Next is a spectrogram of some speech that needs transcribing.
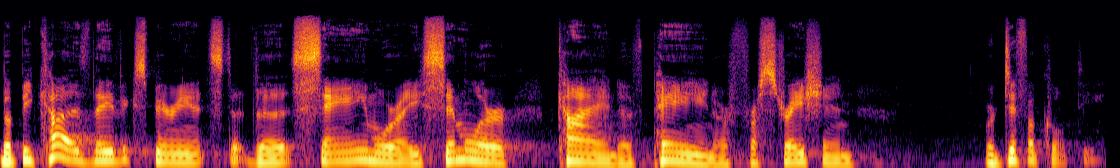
But because they've experienced the same or a similar kind of pain or frustration or difficulty,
